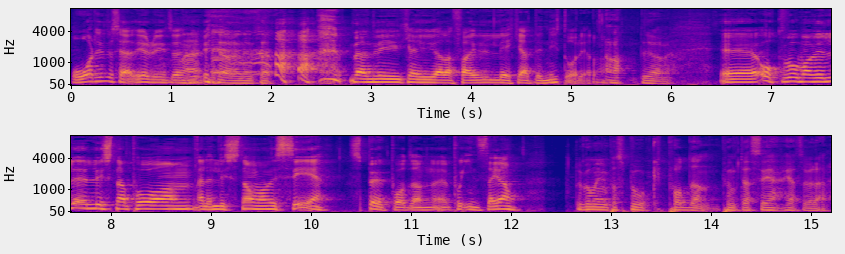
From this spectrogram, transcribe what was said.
år, tänkte jag säga. Det gör ju inte. Nej, det gör den inte. Men vi kan ju i alla fall leka att det är nytt år i alla fall. Ja, det gör vi. Eh, och om man vill eh, lyssna på, eller lyssna, om man vill se Spökpodden eh, på Instagram. Då går man in på spokpodden.se heter vi där.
